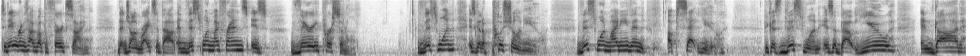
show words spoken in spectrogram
Today we're going to talk about the third sign that John writes about. And this one, my friends, is very personal. This one is going to push on you. This one might even upset you because this one is about you and God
